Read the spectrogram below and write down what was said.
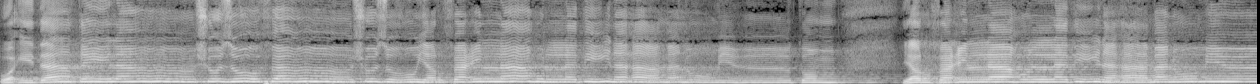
وإذا قيل انشزوا فانشزوا يرفع الله الذين آمنوا منكم يرفع الله الذين آمنوا منكم.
